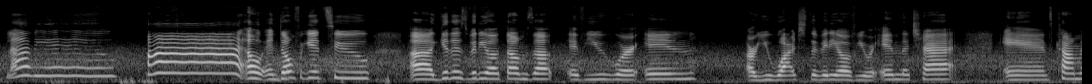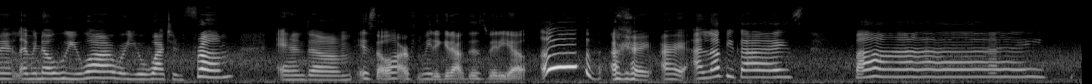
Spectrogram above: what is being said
Love you. Bye. Oh and don't forget to uh, give this video a thumbs up if you were in or you watched the video if you were in the chat and comment let me know who you are where you're watching from and um, it's so hard for me to get out this video. Ooh! Okay, all right. I love you guys. Bye.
